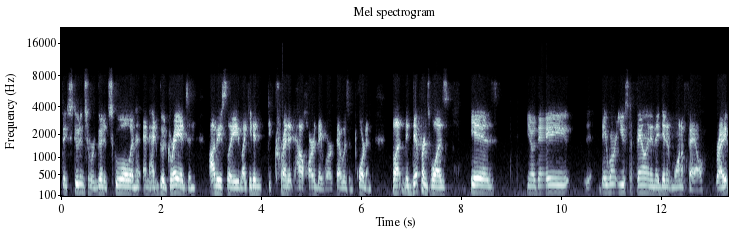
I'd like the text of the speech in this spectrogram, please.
the students who were good at school and, and had good grades. And obviously, like he didn't credit how hard they worked. That was important. But the difference was, is, you know, they they weren't used to failing and they didn't want to fail right?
